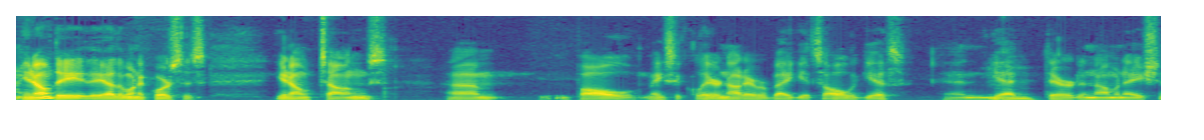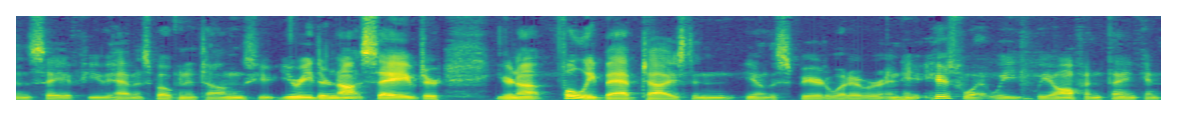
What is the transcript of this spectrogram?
You know, the the other one, of course, is you know tongues. Um, Paul makes it clear not everybody gets all the gifts, and yet there are denominations say if you haven't spoken in tongues, you, you're either not saved or you're not fully baptized in you know the Spirit or whatever. And he, here's what we we often think, and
